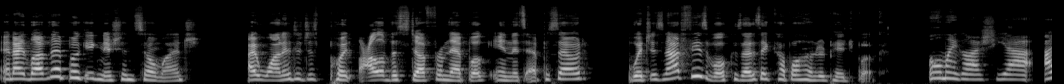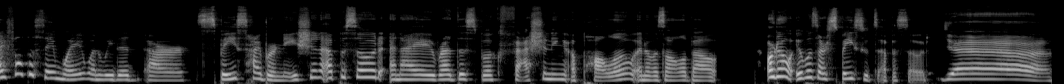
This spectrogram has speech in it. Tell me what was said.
And I love that book Ignition so much. I wanted to just put all of the stuff from that book in this episode, which is not feasible because that is a couple hundred page book. Oh my gosh, yeah. I felt the same way when we did our space hibernation episode and I read this book, Fashioning Apollo, and it was all about. Oh no, it was our spacesuits episode. Yeah.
